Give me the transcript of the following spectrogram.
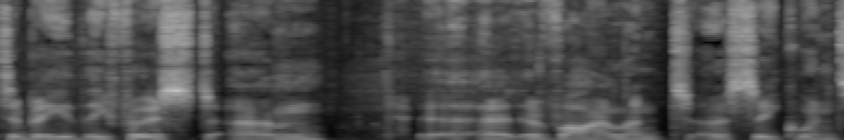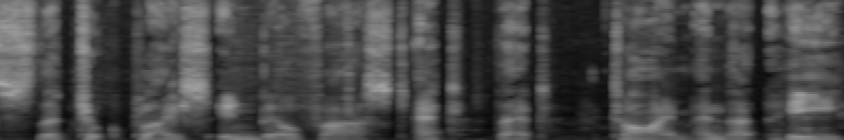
to be the first. Um, a, a violent uh, sequence that took place in Belfast at that time, and that he,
